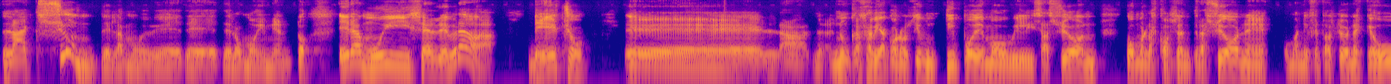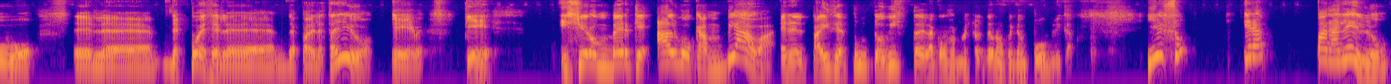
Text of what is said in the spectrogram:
la acción de, de, los movimientos era muy celebrada. De hecho, eh, nunca se había conocido un tipo de movilización como las concentraciones o manifestaciones que hubo eh, después, del, eh, después del estallido, que, que hicieron ver que algo cambiaba en el país desde el punto de vista de la conformación de una opinión pública. Y eso era paralelo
